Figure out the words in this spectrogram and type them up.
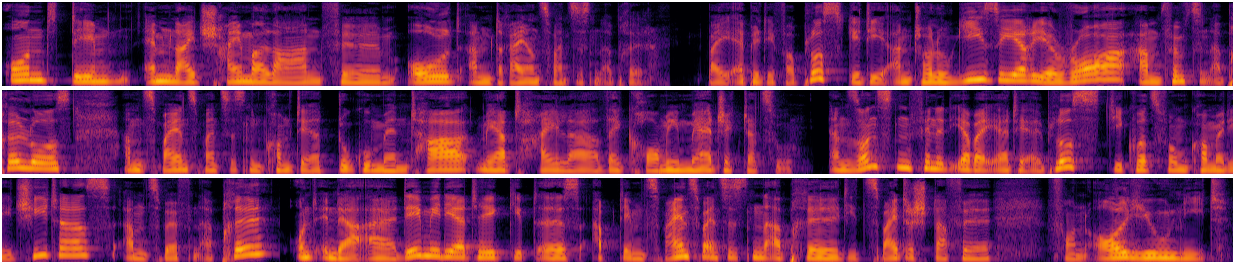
und dem M. Night Shyamalan-Film Old am 23. April. Bei Apple TV Plus geht die Anthologieserie Raw am 15. April los. Am 22. kommt der Dokumentar-Mehrteiler They Call Me Magic dazu. Ansonsten findet ihr bei RTL Plus die Kurzform-Comedy Cheaters am 12. April und in der ARD-Mediathek gibt es ab dem 22. April die zweite Staffel von All You Need.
